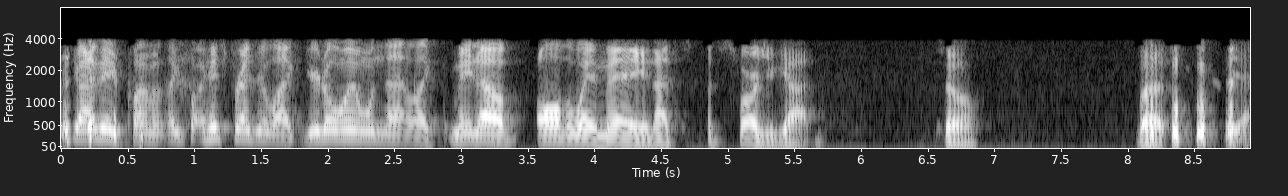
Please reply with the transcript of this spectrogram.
The guy made fun of him. Like his friends are like, "You're the only one that like made out of all the way May, and that's that's as far as you got." So, but yeah,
